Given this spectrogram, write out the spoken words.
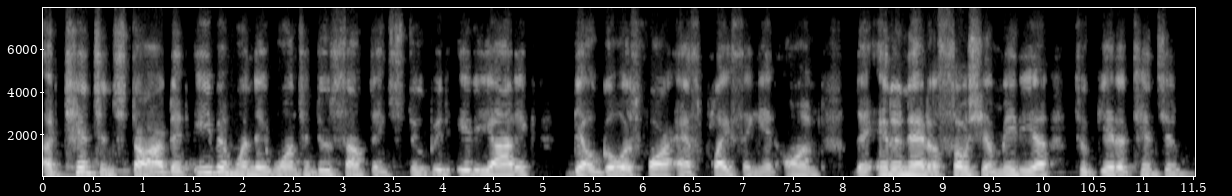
attention starved that even when they want to do something stupid, idiotic, they'll go as far as placing it on the internet or social media to get attention?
